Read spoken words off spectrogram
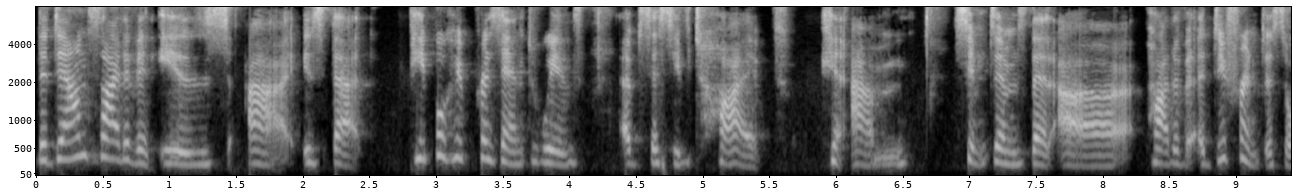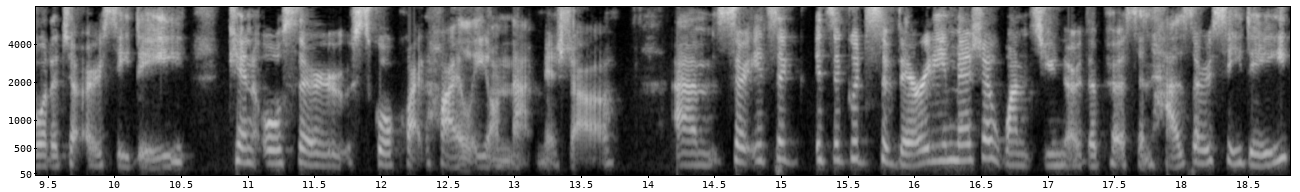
the downside of it is, uh, is that people who present with obsessive type um, symptoms that are part of a different disorder to OCD can also score quite highly on that measure. Um, so it's a it's a good severity measure once you know the person has OCD,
